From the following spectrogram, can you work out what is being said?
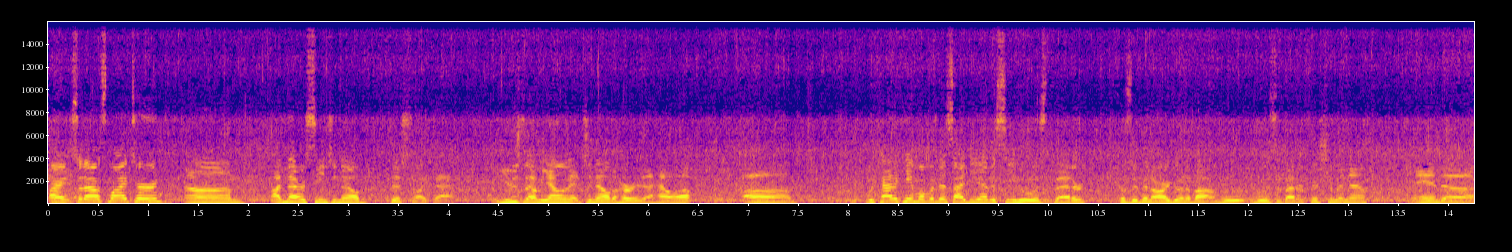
All right, so now it's my turn. Um, I've never seen Janelle fish like that. Usually I'm yelling at Janelle to hurry the hell up. Um, we kind of came up with this idea to see who was better because we've been arguing about who who is the better fisherman now. And uh,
